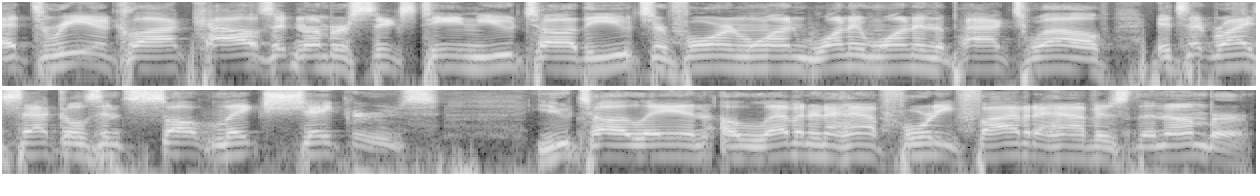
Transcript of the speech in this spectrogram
At three o'clock, Cal's at number 16, Utah. The Utes are four and one, one and one in the Pac-12. It's at Rice Eccles and Salt Lake Shakers. Utah laying 11 and a half, 45 and a half is the number.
